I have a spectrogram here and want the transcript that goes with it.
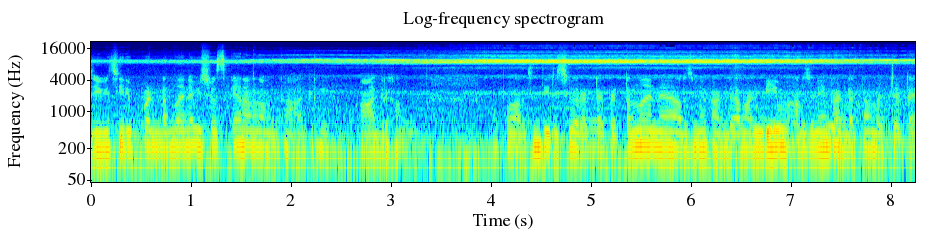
ജീവിച്ചിരിപ്പുണ്ടെന്ന് തന്നെ വിശ്വസിക്കാനാണ് നമുക്ക് ആഗ്രഹം ആഗ്രഹം. അപ്പോൾ അർജുൻ തിരിച്ചു വരട്ടെ. പെട്ടെന്ന് തന്നെ അർജുനെ കണ്ട് വണ്ടിയും അർജുനെയും കണ്ടെത്താൻ പറ്റട്ടെ.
